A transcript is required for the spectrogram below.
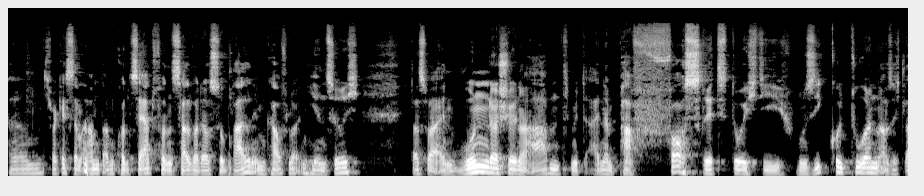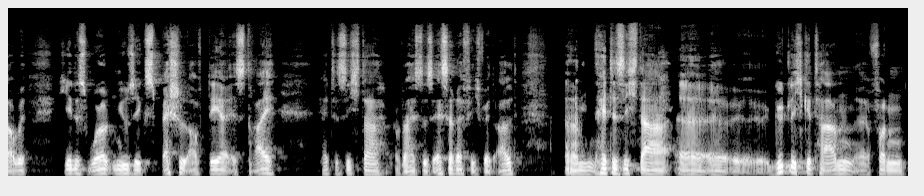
Ähm, ich war gestern Abend am Konzert von Salvador Sobral im Kaufleuten hier in Zürich. Das war ein wunderschöner Abend mit einem Parforce-Ritt durch die Musikkulturen. Also ich glaube, jedes World Music Special auf DRS3 hätte sich da, oder heißt es SRF, ich werde alt, ähm, hätte sich da äh, äh, gütlich getan äh, von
